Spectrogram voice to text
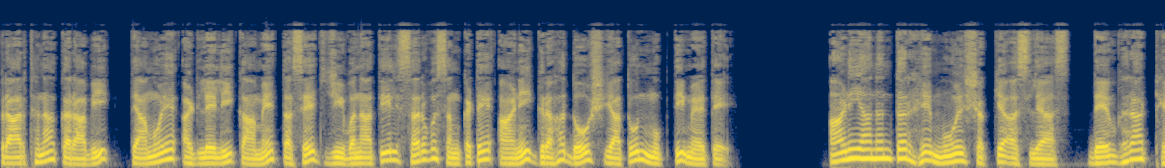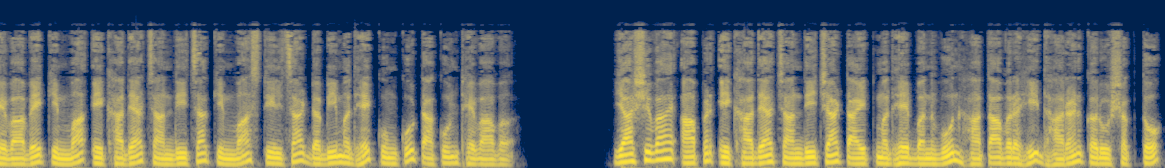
प्रार्थना करावी त्यामुळे अडलेली कामे तसेच जीवनातील सर्व संकटे आणि ग्रहदोष यातून मुक्ती मिळते. आणि यानंतर हे मूळ शक्य असल्यास देवघरात ठेवावे किंवा एखाद्या चांदीचा किंवा स्टीलचा डबीमध्ये कुंकू टाकून ठेवावं. याशिवाय आपण एखाद्या चांदीच्या टाईटमध्ये बनवून हातावरही धारण करू शकतो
